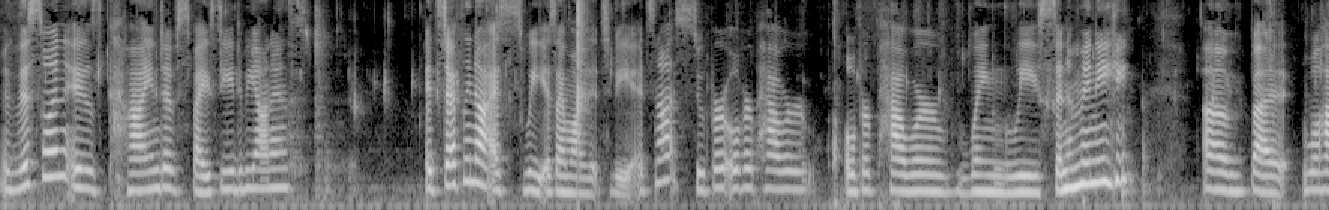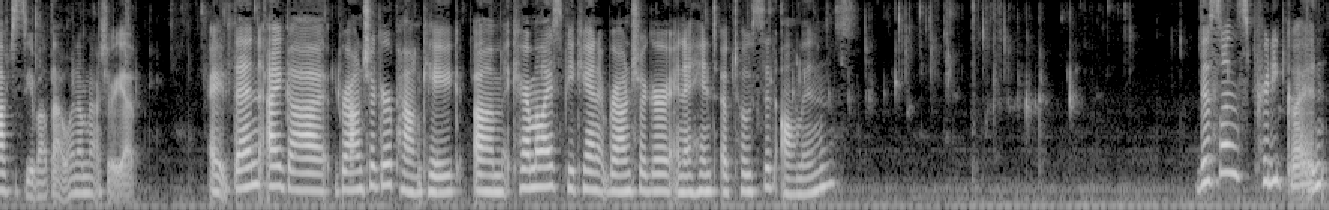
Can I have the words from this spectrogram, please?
This one is kind of spicy, to be honest. It's definitely not as sweet as I wanted it to be. It's not super overpower, overpoweringly cinnamony, um, but we'll have to see about that one. I'm not sure yet. All right, then I got brown sugar pound cake, um, caramelized pecan, brown sugar, and a hint of toasted almonds. This one's pretty good.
